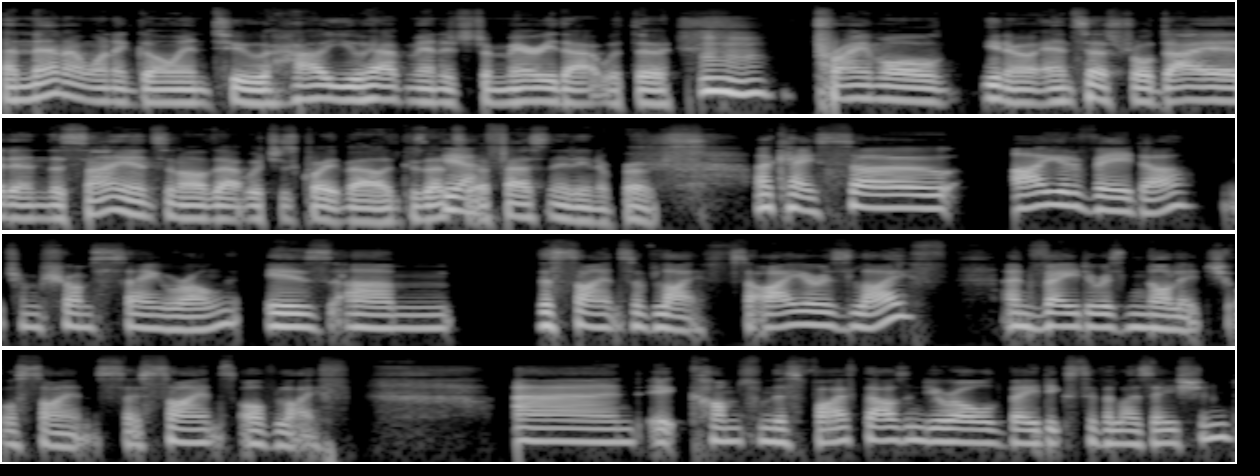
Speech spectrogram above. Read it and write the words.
and then I want to go into how you have managed to marry that with the hmm primal, you know, ancestral diet and the science and all of that, which is quite valid because that's Yeah. a fascinating approach. Okay, so Ayurveda, which I'm sure I'm saying wrong, is um, the science of life. So Ayur is life, and Veda is knowledge or science. So science of life. And it comes from this 5,000 year old Vedic civilization,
